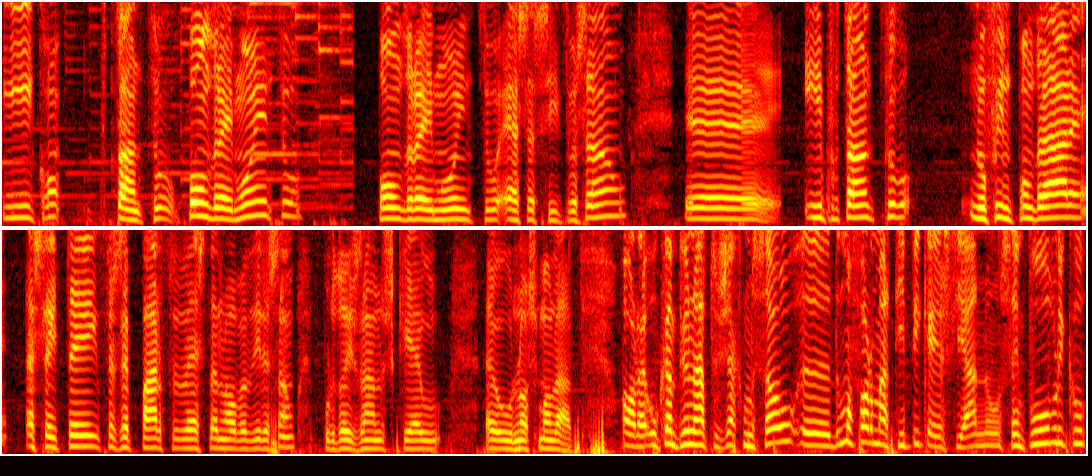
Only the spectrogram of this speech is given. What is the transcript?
E, com, portanto, ponderei muito, ponderei muito essa situação eh, e, portanto, no fim de ponderar, aceitei fazer parte desta nova direção por dois anos, que é o, é o nosso mandato. Ora, o campeonato já começou eh, de uma forma atípica este ano, sem público,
